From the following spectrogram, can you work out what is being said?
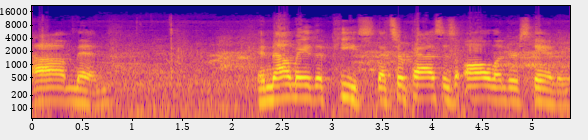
Amen. And now may the peace that surpasses all understanding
